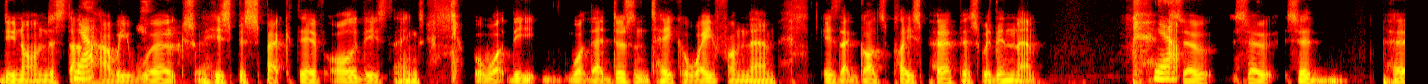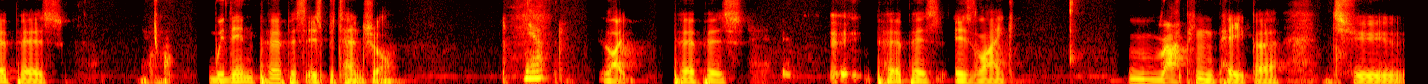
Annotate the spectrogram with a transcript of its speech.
do not understand yeah. how he works his perspective all of these things but what the what that doesn't take away from them is that god's placed purpose within them yeah so so so purpose within purpose is potential. Yeah. Like purpose purpose is like wrapping paper to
